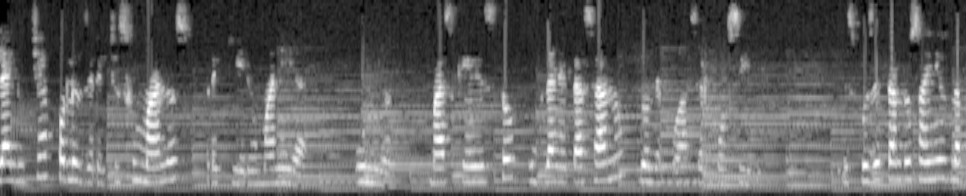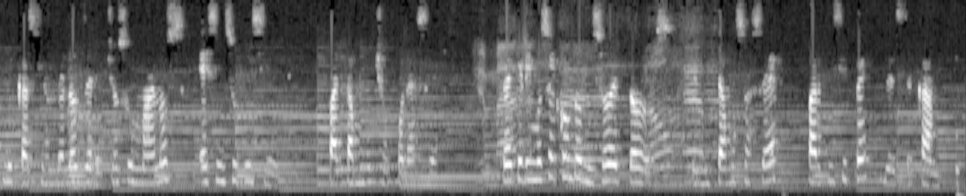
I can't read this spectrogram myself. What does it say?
La lucha por los derechos humanos requiere humanidad, unión, más que esto, un planeta sano donde pueda ser posible. Después de tantos años, la aplicación de los derechos humanos es insuficiente, falta mucho por hacer. Requerimos el compromiso de todos, invitamos a ser partícipe de este cambio.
